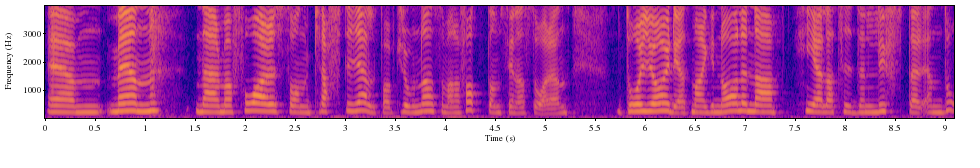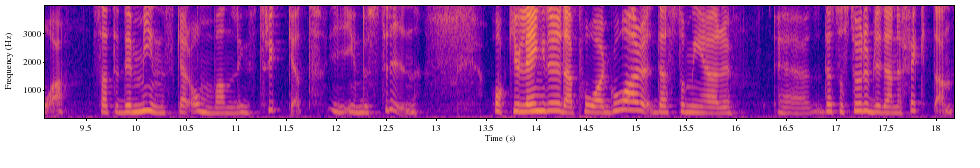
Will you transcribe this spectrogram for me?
Ehm, men när man får sån kraftig hjälp av kronan som man har fått de senaste åren då gör det att marginalerna hela tiden lyfter ändå. Så att det minskar omvandlingstrycket i industrin. Och ju längre det där pågår desto, mer, eh, desto större blir den effekten.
